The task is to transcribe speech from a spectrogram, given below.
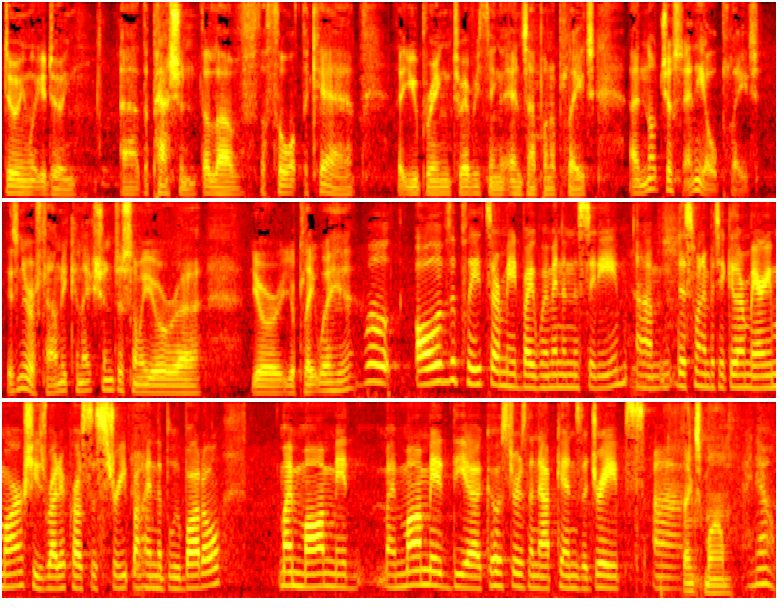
doing what you're doing. Uh, the passion, the love, the thought, the care that you bring to everything that ends up on a plate, and not just any old plate. Isn't there a family connection to some of your uh, your your plateware here? Well, all of the plates are made by women in the city. Um, this one in particular, Mary Mar, she's right across the street behind the Blue Bottle. My mom made my mom made the uh, coasters, the napkins, the drapes. Um, Thanks, Mom. I know,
